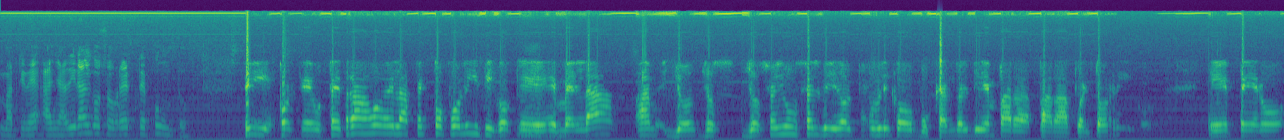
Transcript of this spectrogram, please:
Martínez, añadir algo sobre este punto. Sí, porque usted trajo el aspecto político que en verdad yo yo yo soy un servidor público buscando el bien para para Puerto Rico, eh, pero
